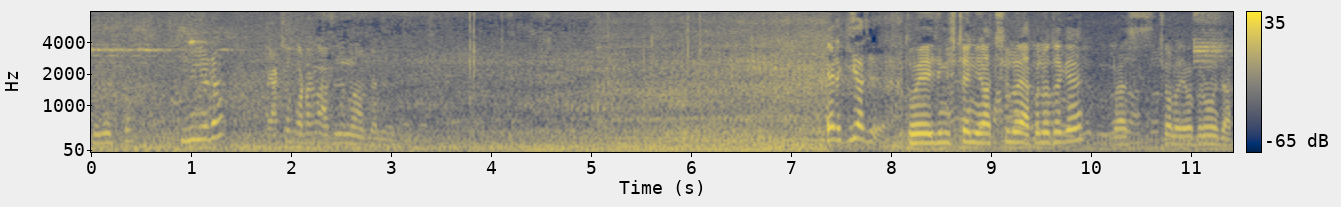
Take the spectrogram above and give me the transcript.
চলে এসছো। কি নিন এটা? একশো ক টাকা আছে জন্য আপনাদের। এটা কি আছে? তো এই জিনিসটাই নিয়ে আসছিল অ্যাপেলো থেকে। ব্যাস চলো এবার বেরোনো যাক।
